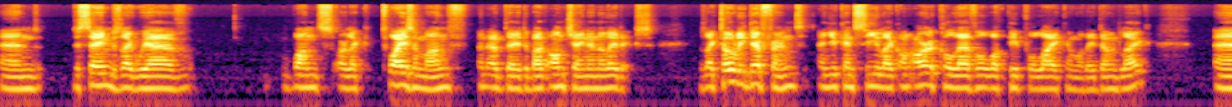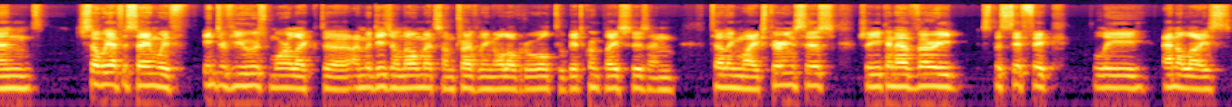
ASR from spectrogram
And the same is like we have once or like twice a month an update about on-chain analytics it's like totally different and you can see like on article level what people like and what they don't like. And so we have the same with interviews more like the i'm a digital nomad so i'm traveling all over the world to bitcoin places and telling my experiences. So you can have very specifically analyze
